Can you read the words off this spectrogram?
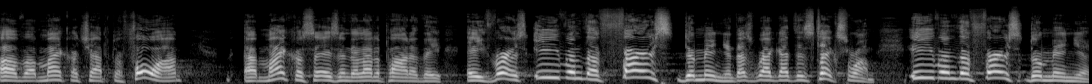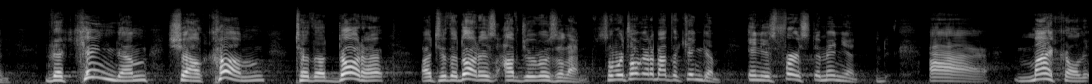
of uh, Micah chapter 4, uh, Micah says in the latter part of the eighth verse, even the first dominion, that's where I got this text from, even the first dominion, the kingdom shall come to the daughter, uh, to the daughters of Jerusalem. So we're talking about the kingdom in his first dominion. Uh, Micah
